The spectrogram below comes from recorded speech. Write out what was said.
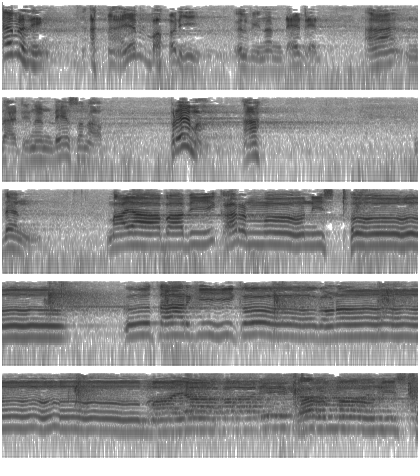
everything. Everybody will be inundated. Uh, that inundation of prema. Uh. Then, Mayavadi karma कुतार्कीको गण। माया कर्मनिष्ठ।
